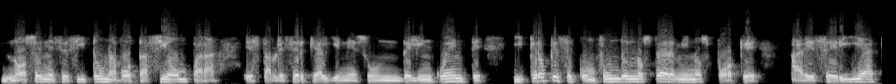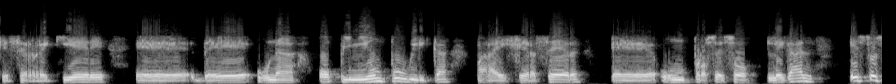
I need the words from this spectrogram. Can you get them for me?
no se necesita una votación para establecer que alguien es un delincuente. Y creo que se confunden los términos porque parecería que se requiere eh, de una opinión pública para ejercer eh, un proceso legal. Esto es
